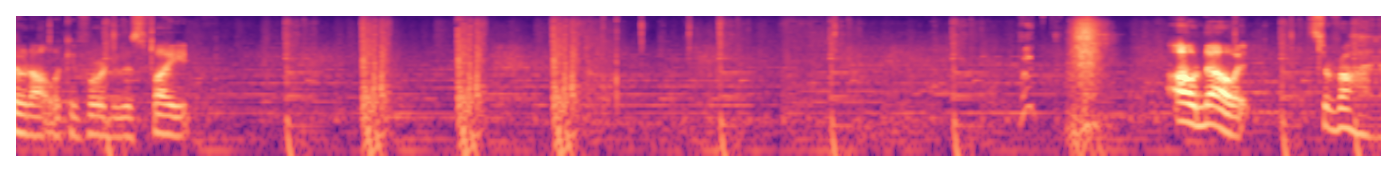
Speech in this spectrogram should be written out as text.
So not looking forward to this fight. Oh no, it survived.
